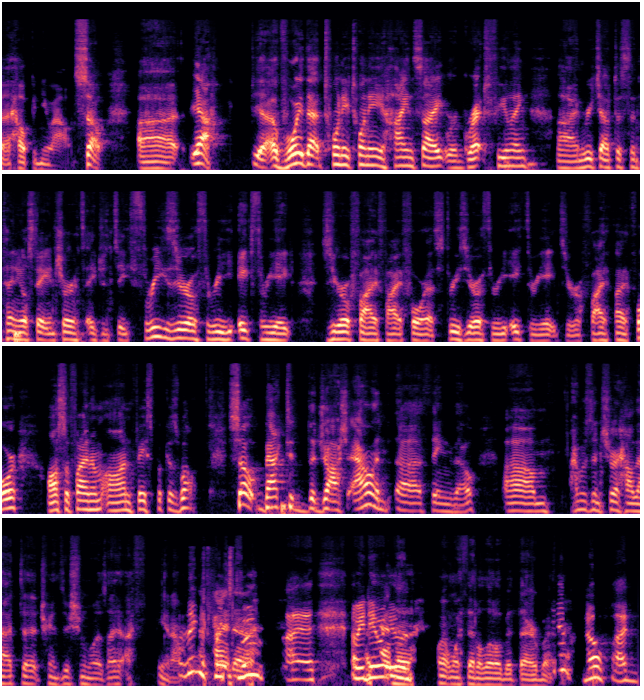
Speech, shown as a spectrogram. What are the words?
uh, helping you out. So, uh, yeah. Yeah, avoid that 2020 hindsight regret feeling uh, and reach out to Centennial State Insurance Agency 303 838 0554. That's 303 838 0554. Also, find them on Facebook as well. So, back to the Josh Allen uh, thing, though. Um, I wasn't sure how that uh, transition was. I, I you know, I think it's pretty smooth. I, I mean, I it, it went with it a little bit there, but yeah, no, I,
